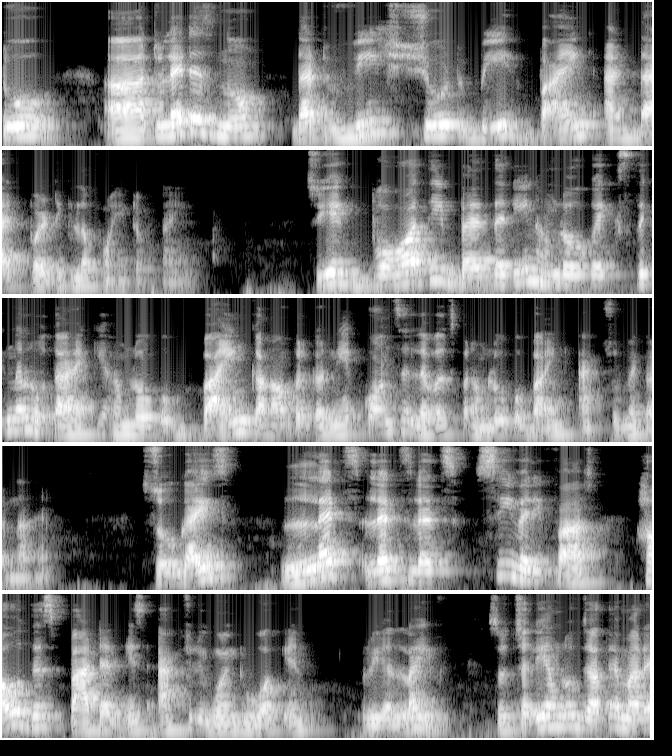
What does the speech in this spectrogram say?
to to let is know that we should be buying at that particular point of time. So, ये बहुत ही बेहतरीन हम लोगों को एक सिग्नल होता है कि हम लोगों को बाइंग कहाँ पर करनी है कौन से लेवल्स पर हम लोगों को बाइंग एक्चुअल में करना है। So guys let's let's let's see very fast how this pattern is actually going to work in real life so चलिए हम लोग जाते हैं हमारे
